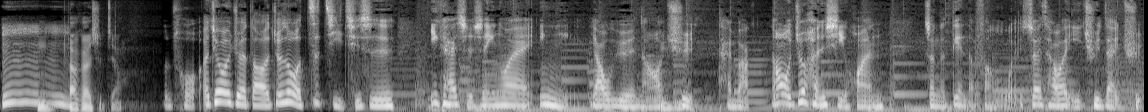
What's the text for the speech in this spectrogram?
嗯，嗯，大概是这样。不错，而且我觉得，就是我自己其实一开始是因为应你邀约，然后去台北，嗯，然后我就很喜欢。整个店的氛围，所以才会一去再去，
